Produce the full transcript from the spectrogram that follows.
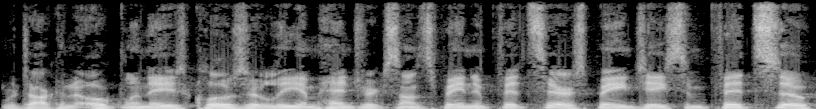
We're talking to Oakland A's closer Liam Hendriks on Spain and Fitz, Sarah Spain, Jason Fitz. So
